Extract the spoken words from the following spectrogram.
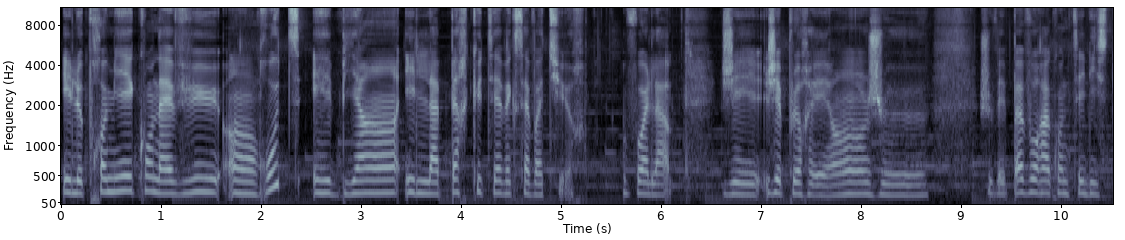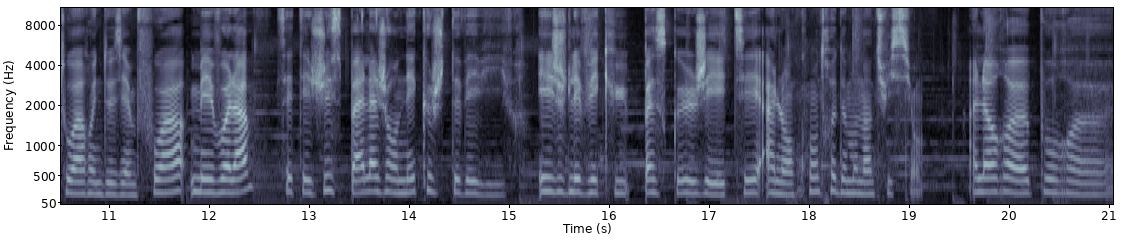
Et le premier qu'on a vu en route, eh bien, il l'a percuté avec sa voiture. Voilà, j'ai pleuré. Hein. Je je vais pas vous raconter l'histoire une deuxième fois, mais voilà, c'était juste pas la journée que je devais vivre. Et je l'ai vécue parce que j'ai été à l'encontre de mon intuition. Alors euh, pour, euh,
